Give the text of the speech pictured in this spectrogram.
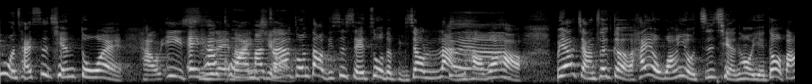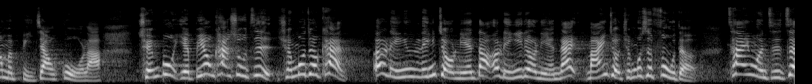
英文才四千多哎，好意思哎，他快吗？陈家公到底是谁做的比较烂，好不好？不要讲这个，还有网友之前哦也都有帮他们比较。过啦，全部也不用看数字，全部就看二零零九年到二零一六年，来马英九全部是负的，蔡英文执政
